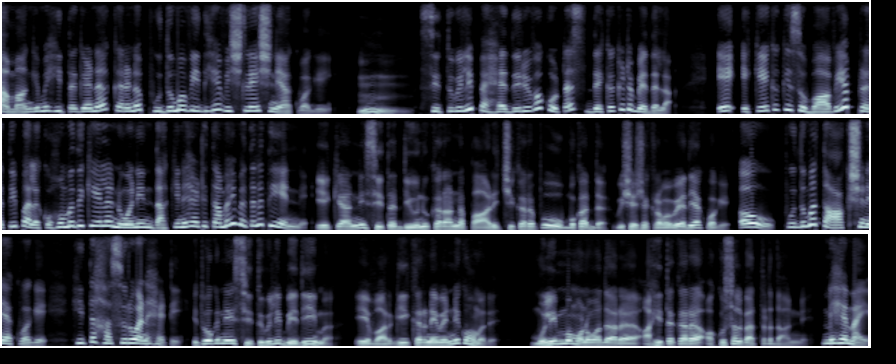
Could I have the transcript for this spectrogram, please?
තමන්ගෙම හිතගෙන කරන පුදුම විදිහේ විශ්ලේෂණයක් වගේ. සිතුවිලි පැහැදිලිව කොටස් දෙකකට බෙදලා ඒ එක එකකේ ස්වභාවය ප්‍රතිඵල කොහොමද කියලා නුවණින් දකින්න හැටි තමයි මෙතන තියෙන්නේ. ඒ කියන්නේ සිත දියුණු කරන්න පාරිච්චි කරපු මොකද්ද විශේෂ ක්‍රමවේදයක් වගේ. ඔව් පුදුම තාක්ෂණයක් වගේ හිත හසුරුවන හැටි. ඊටවකනේ සිතුවිලි බෙදීම ඒ වර්ගීකරණය වෙන්නේ කොහොමද? මුලින්ම මොනවද අර අහිතකර අකුසල පැත්තට දාන්නේ? මෙහෙමයි.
